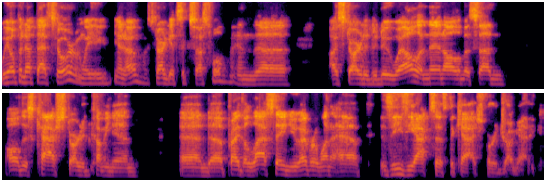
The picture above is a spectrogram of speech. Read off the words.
we opened up that store and we, you know, started to get successful and uh, I started to do well. And then all of a sudden, all this cash started coming in. And uh, probably the last thing you ever want to have is easy access to cash for a drug addict.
